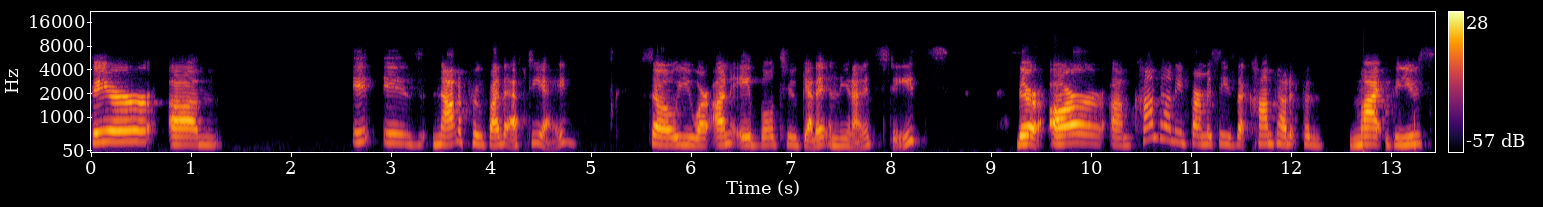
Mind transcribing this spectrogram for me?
there, um, it is not approved by the FDA. So you are unable to get it in the United States. There are um, compounding pharmacies that compound it for my, the use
